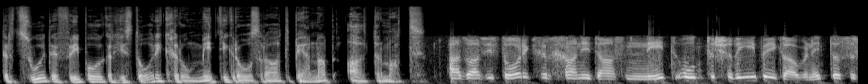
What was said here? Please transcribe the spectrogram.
Dazu der Freiburger Historiker und Mitte-Grossrat Bernhard Altermatt. Also als Historiker kann ich das nicht unterschreiben. Ich glaube nicht, dass es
